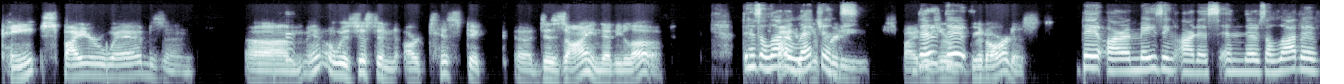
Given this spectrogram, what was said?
paint spider webs and um, you know it was just an artistic uh, design that he loved. There's a lot spiders of legends. Pretty, spiders they're, are they're, good artists they are amazing artists and there's a lot of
